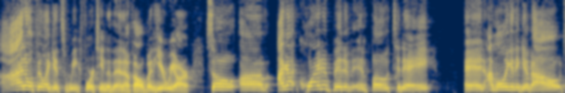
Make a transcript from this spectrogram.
I don't feel like it's week 14 of the NFL, but here we are. So um, I got quite a bit of info today, and I'm only going to give out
